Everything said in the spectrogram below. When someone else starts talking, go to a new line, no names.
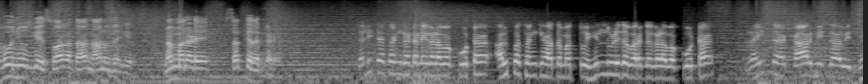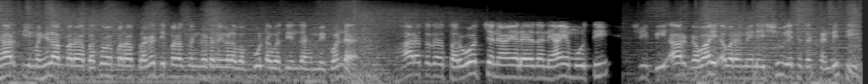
ಅಬು ನ್ಯೂಸ್ಗೆ ಸ್ವಾಗತ, ನಾನು ಜಹೀರ್. ನಮ್ಮ ನಡೆ ಸತ್ಯದ ಕಡೆ.
ದಲಿತ ಸಂಘಟನೆಗಳ ಒಕ್ಕೂಟ, ಅಲ್ಪಸಂಖ್ಯಾತ ಮತ್ತು ಹಿಂದುಳಿದ ವರ್ಗಗಳ ಒಕ್ಕೂಟ, ರೈತ, ಕಾರ್ಮಿಕ, ವಿದ್ಯಾರ್ಥಿ, ಮಹಿಳಾ ಪರ, ಬಸವ ಪರ ಪ್ರಗತಿಪರ ಸಂಘಟನೆಗಳ ಒಕ್ಕೂಟ ವತಿಯಿಂದ ಹಮ್ಮಿಕೊಂಡ ಭಾರತದ ಸರ್ವೋಚ್ಚ ನ್ಯಾಯಾಲಯದ ನ್ಯಾಯಮೂರ್ತಿ ಶ್ರೀ ಬಿ ಆರ್ ಗವಾಯ್ ಅವರ ಮೇಲೆ ಶಿವ ಎಸೆತ ಖಂಡಿಸಿ.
